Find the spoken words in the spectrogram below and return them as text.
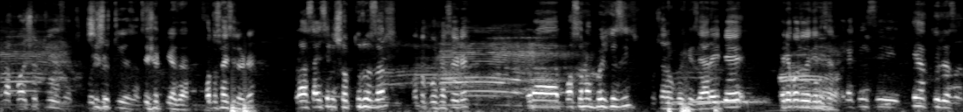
এটা পঁয়ষট্টি হাজার। ছেষট্টি হাজার। ছেষট্টি হাজার। কত চাইছিল এটা? ওরা চাইছিল সত্তর হাজার। কত আছে এটা? ওরা পঁচানব্বই কেজি। পঁচানব্বই কেজি। আর এইটা এটা কত দিয়ে কিনেছেন? এটা কিনছি তিয়াত্তর হাজার।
